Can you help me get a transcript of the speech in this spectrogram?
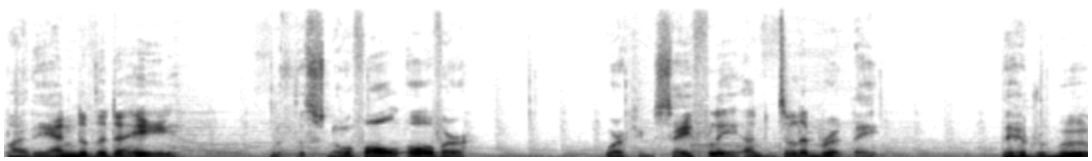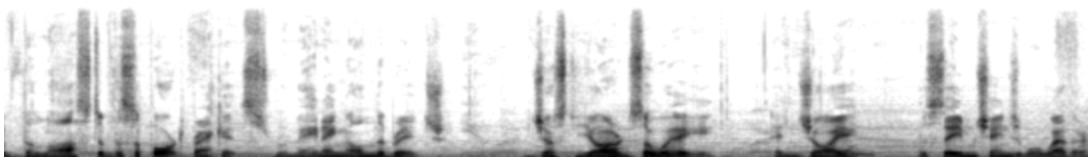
By the end of the day, with the snowfall over, working safely and deliberately, they had removed the last of the support brackets remaining on the bridge. Just yards away, Enjoying the same changeable weather,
